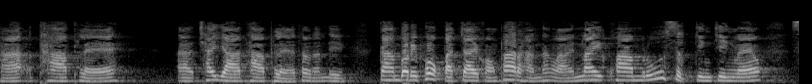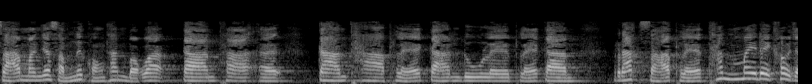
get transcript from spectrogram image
หาทาแผลใช้ยาทาแผลเท่านั้นเอง การบริโภคปัจจัยของพระอรหันต์ทั้งหลาย ในความรู้สึกจริง ๆ แล้ว สามัญญสำนึกของท่านบอกว่าการทา การทาแผลการดูแลแผลการรักษาแผลท่านไม่ได้เข้าใจ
